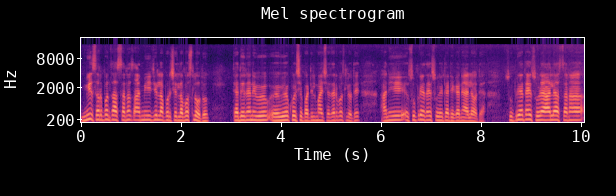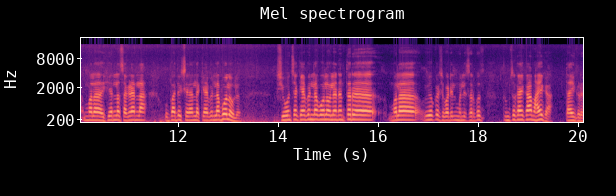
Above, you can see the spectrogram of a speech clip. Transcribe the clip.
मी सरपंच असतानाच आम्ही जिल्हा परिषदला बसलो होतो. त्या दिनाने विवे विवेक वळसे पाटील माझ्या शेजारी बसले होते आणि सुप्रियाताई सुळे त्या ठिकाणी आल्या होत्या. सुप्रियाताई सुळे आल्या असताना मला ह्यांना सगळ्यांना उपाध्यक्षांना कॅबिनला बोलवलं. शिवनच्या कॅबिनला बोलावल्यानंतर मला विवेकवर्ष पाटील म्हणले सरपंच तुमचं काय काम आहे का ताईकडं?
